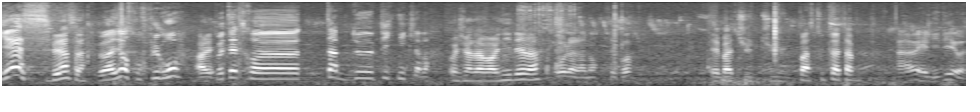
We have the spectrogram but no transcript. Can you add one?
Yes. Bien ça. Bah vas-y on se trouve plus gros. Allez. Peut-être euh, table de pique-nique là-bas. Oh, je viens d'avoir une idée là. Oh là là non, c'est quoi? Et bah tu, tu passes toute la table. Ah ouais l'idée ouais.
